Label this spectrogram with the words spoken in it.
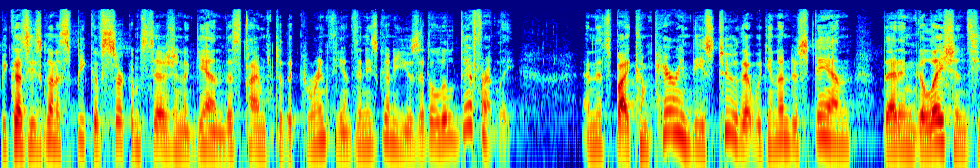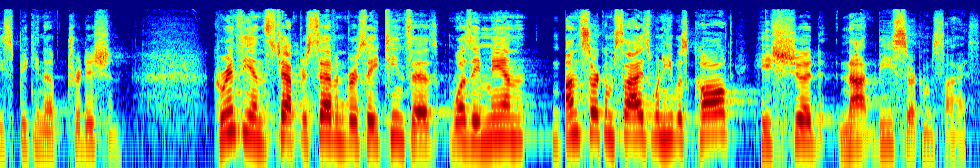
because he's going to speak of circumcision again, this time to the Corinthians, and he's going to use it a little differently. And it's by comparing these two that we can understand that in Galatians he's speaking of tradition. Corinthians chapter 7 verse 18 says, "Was a man uncircumcised when he was called? He should not be circumcised.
